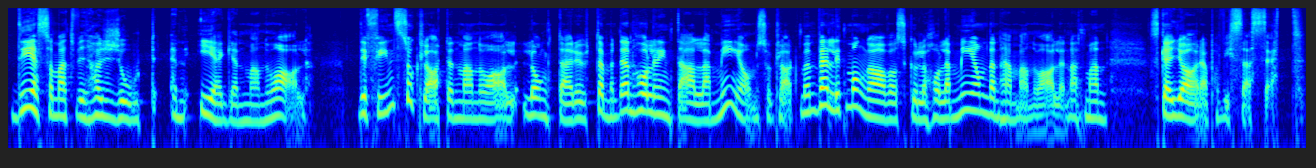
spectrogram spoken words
Det är som att vi har gjort en egen manual. Det finns såklart en manual långt där ute, men den håller inte alla med om såklart. Men väldigt många av oss skulle hålla med om den här manualen, att man ska göra på vissa sätt.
